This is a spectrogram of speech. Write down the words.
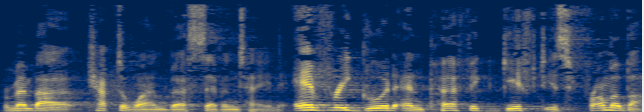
Remember chapter 1, verse 17. Every good and perfect gift is from above,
